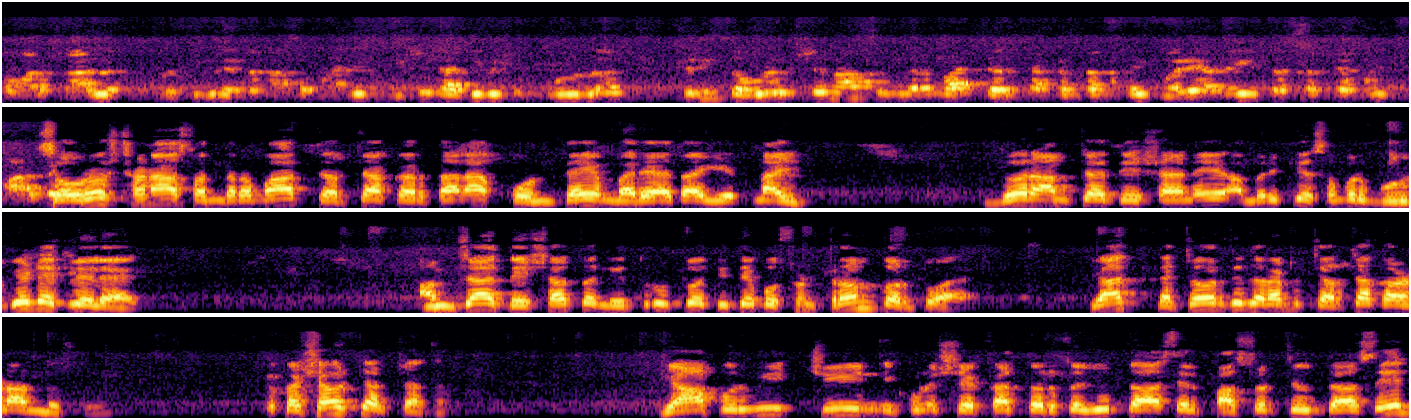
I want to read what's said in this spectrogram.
पवार काल प्रतिक्रिया देताना असं म्हणाले विशेष अधिवेशन बोललं तरी संरक्षणासंदर्भात चर्चा करताना काही मर्यादा येत असतात त्यामुळे संरक्षणासंदर्भात चर्चा करताना कोणत्याही मर्यादा येत नाही जर आमच्या देशाने अमेरिकेसमोर गुडघे टेकलेले आहेत आमच्या देशाचं नेतृत्व तिथे बसून ट्रम्प करतो आहे यात त्याच्यावरती जर आम्ही चर्चा करणार नसू तर कशावर चर्चा कर यापूर्वी चीन एकोणीसशे एकाहत्तरचं युद्ध असेल पासष्टचं युद्ध असेल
